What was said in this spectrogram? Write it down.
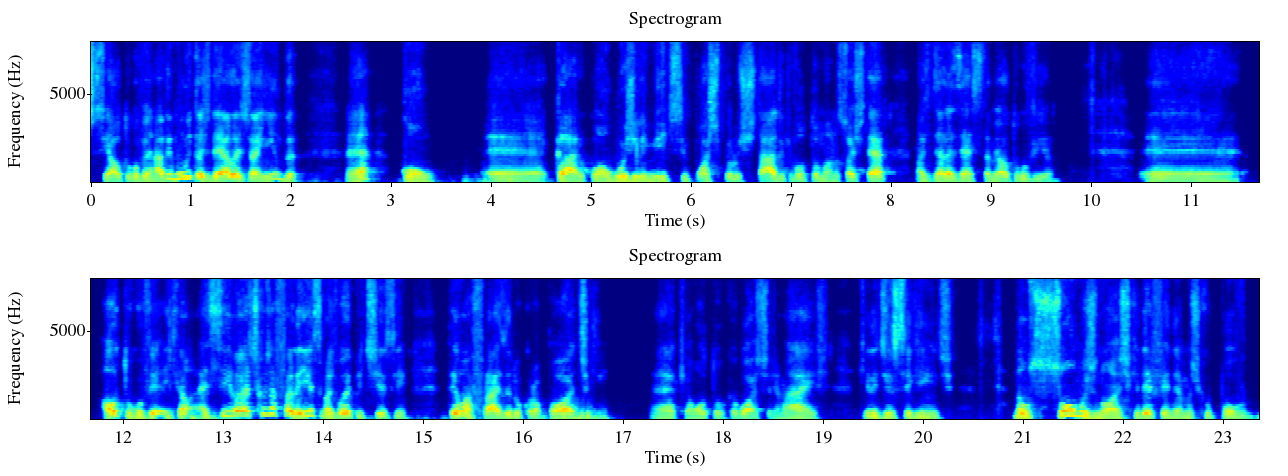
se autogovernavam, e muitas delas ainda, né, com, é, claro, com alguns limites impostos pelo Estado, que vão tomando suas terras, mas elas exercem também autogoverno. É, autogoverno, então, assim, eu acho que eu já falei isso, mas vou repetir, assim, tem uma frase do Kropotkin, né, que é um autor que eu gosto demais, que ele diz o seguinte, não somos nós que defendemos que o povo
